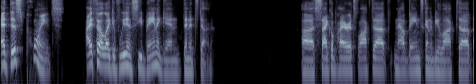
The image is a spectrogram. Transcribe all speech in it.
At this point, I felt like if we didn't see Bane again, then it's done. Uh Psycho Pirates locked up. Now Bane's gonna be locked up.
